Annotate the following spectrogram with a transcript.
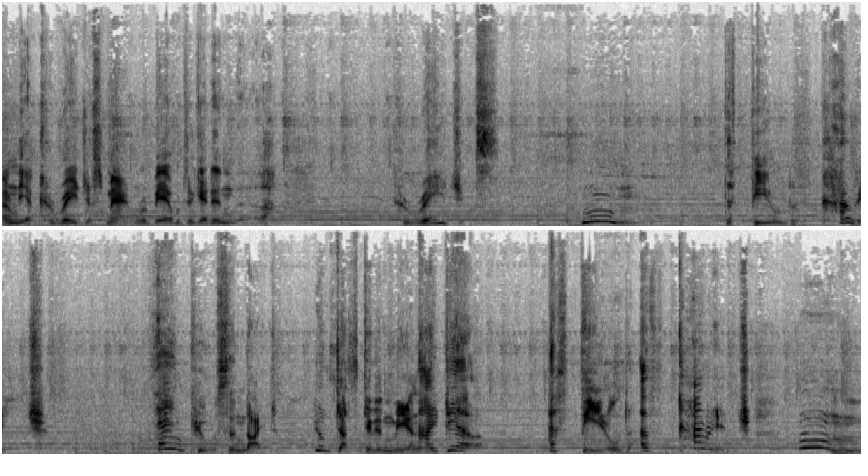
Only a courageous man would be able to get in there. Courageous? Hmm. The field of courage. Thank you, Sir Knight. You've just given me an idea. A field of courage. Hmm.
